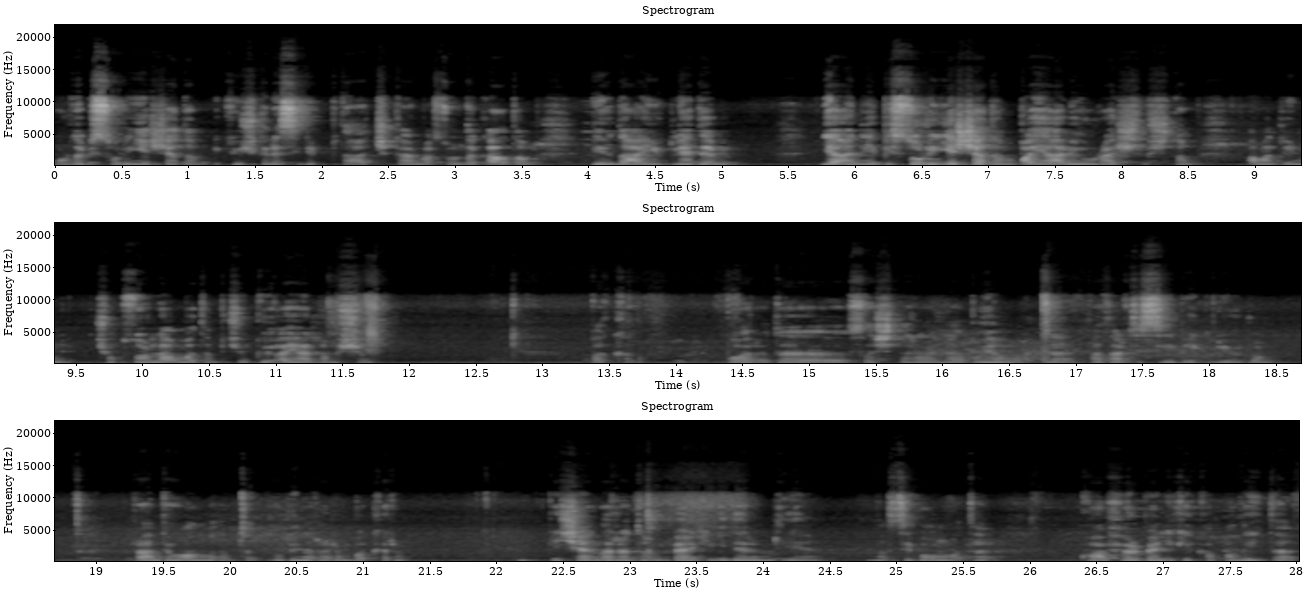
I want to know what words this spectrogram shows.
orada bir sorun yaşadım. 2-3 kere silip bir daha çıkarmak zorunda kaldım. Bir daha yükledim. Yani bir sorun yaşadım. Bayağı bir uğraşmıştım. Ama dün çok zorlanmadım çünkü ayarlamışım. Bakalım. Bu arada saçlar hala boyanmadı. Pazartesiyi bekliyorum. Randevu almadım tabii. Bugün ararım bakarım. Geçen aradım belki giderim diye. Nasip olmadı. Kuaför belli ki kapalıydı.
